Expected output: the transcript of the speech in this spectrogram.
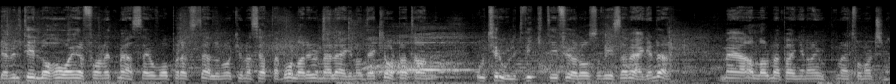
det vill till att ha erfarenhet med sig och vara på rätt ställen och kunna sätta bollar i de här lägena. Och det är klart att han är otroligt viktig för oss att visa vägen där. Med alla de här pengarna han gjort på de här två matcherna.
